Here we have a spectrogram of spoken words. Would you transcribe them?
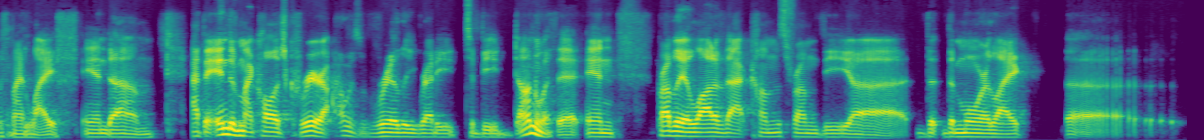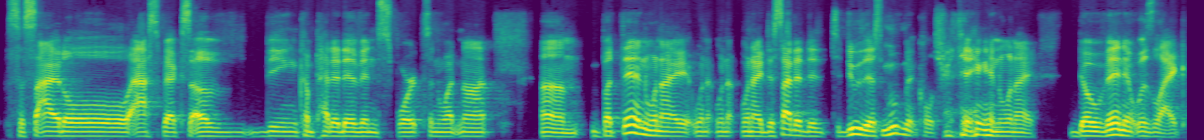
with my life. And um, at the end of my college career, I was really ready to be done with it. And probably a lot of that comes from the uh, the, the more like uh, societal aspects of being competitive in sports and whatnot. Um, but then when I when when when I decided to to do this movement culture thing, and when I dove in, it was like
